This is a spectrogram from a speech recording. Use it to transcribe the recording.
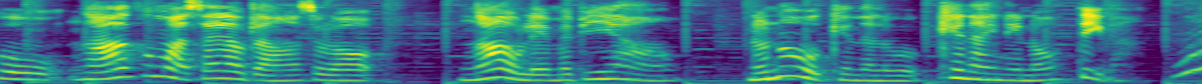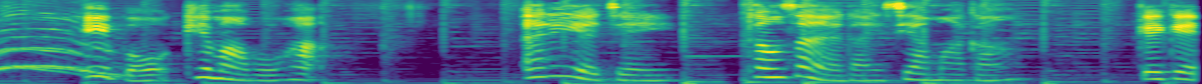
ဟိုငါအခုမှဆိုက်ရောက်တာဆိုတော့ငါ့ကိုလည်းမပြေးအောင်နုံနုံကိုခင်တယ်လို့ခင်နိုင်နေနော်သိလားအေးပေါ့ခင်ပါဘောဟာအဲ့ဒီရဲ့ချိန်ထုံးစံအတိုင်းဆီယာမကကဲကဲ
